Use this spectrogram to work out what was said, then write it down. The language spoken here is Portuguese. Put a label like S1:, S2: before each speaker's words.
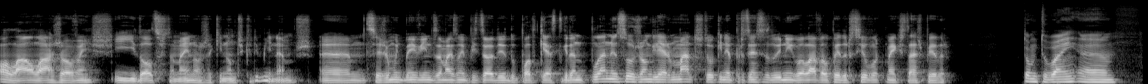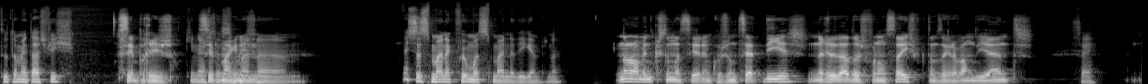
S1: Olá, olá, jovens e idosos também, nós aqui não discriminamos. Um, sejam muito bem-vindos a mais um episódio do podcast Grande Plano. Eu sou o João Guilherme Matos, estou aqui na presença do inigualável Pedro Silva. Como é que estás, Pedro?
S2: Estou muito bem, uh, tu também estás fixe?
S1: Sempre rijo, sempre magnífico.
S2: Semana, esta semana que foi uma semana, digamos, não é?
S1: Normalmente costuma ser um conjunto de 7 dias, na realidade hoje foram 6 porque estamos a gravar um dia antes.
S2: Sim.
